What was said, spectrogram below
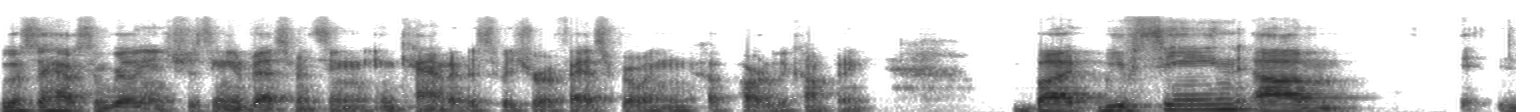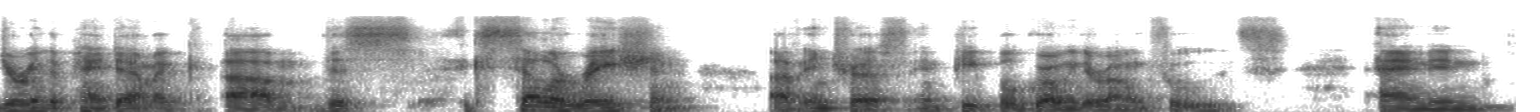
We also have some really interesting investments in, in cannabis which are a fast growing uh, part of the company. But we've seen um, during the pandemic um, this acceleration of interest in people growing their own foods and in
